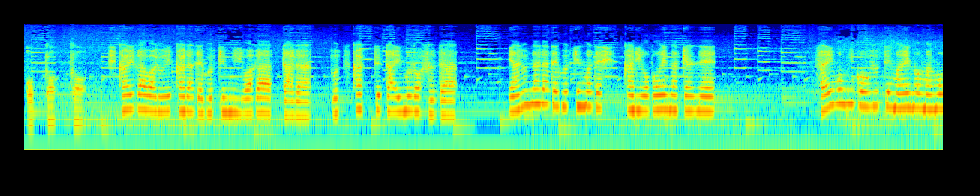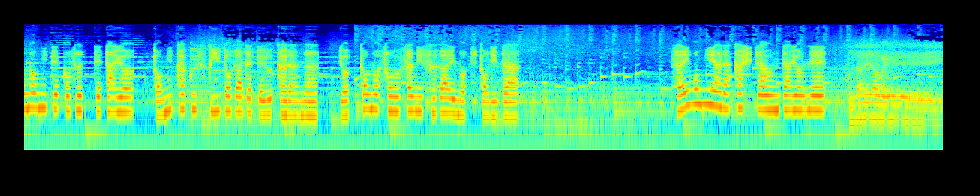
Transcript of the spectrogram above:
おっとっと、視界が悪いから出口に岩があったら、ぶつかってタイムロスだ。やるなら出口までしっかり覚えなきゃね。最後にゴール手前の魔物に手こずってたよ。とにかくスピードが出てるからな。ちょっとの操作ミスが命取りだ。最後にやらかしちゃうんだよね。フライアウェイ。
